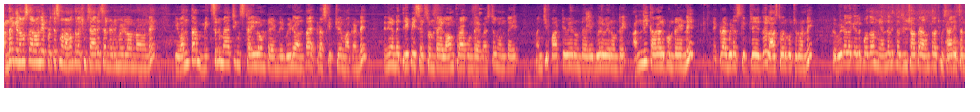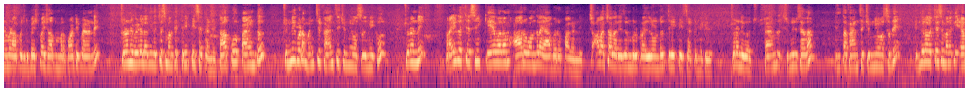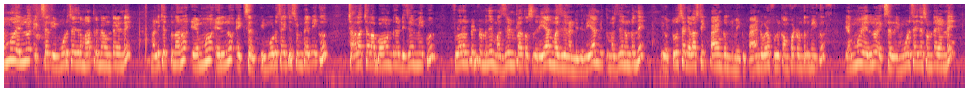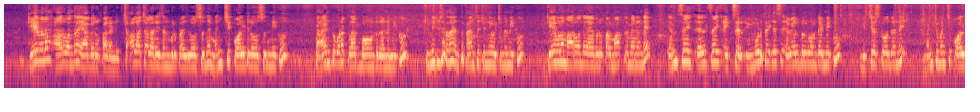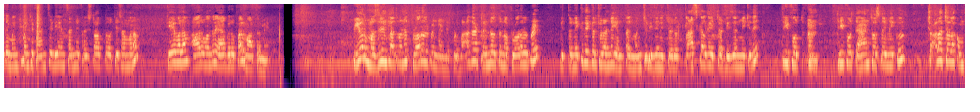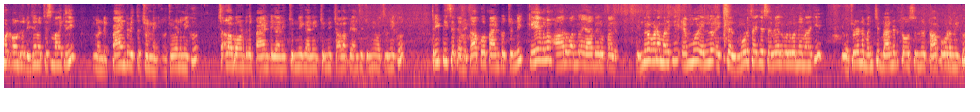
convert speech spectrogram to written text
అందరికీ నమస్కారం అండి. ఇప్పుడు వచ్చేసి మన అనంతలక్ష్మి శారీస్ అండ్ రెడీమేడ్లో ఉన్నామండి. ఇవంతా మిక్స్డ్ మ్యాచింగ్ స్టైల్లో ఉంటాయండి. వీడియో అంతా ఎక్కడ స్కిప్ చేయమాకండి. ఎందుకంటే త్రీ పీస్ సెట్స్ ఉంటాయి లాంగ్ ఫ్రాక్ ఉంటాయి వెస్టర్న్ ఉంటాయి మంచి పార్టీ వేర్ ఉంటాయి రెగ్యులర్ వేర్ ఉంటాయి అన్ని కలగలిపి ఉంటాయండి. ఎక్కడ వీడియో స్కిప్ చేయొద్దు. లాస్ట్ వరకు చూడండి. ఇక వీడియోలోకి వెళ్ళిపోదాం. మీ అందరికీ తెలిసిన షాపే Ananthalakshmi sarees and readymade opposite best buy shop number forty five అండి. చూడండి వీడియోలోకి ఇది వచ్చేసి మనకి త్రీ పీస్ సెట్ అండి. టాప్ ప్యాంటు చున్నీ కూడా మంచి ఫ్యాన్సీ చున్నీ వస్తుంది మీకు. చూడండి. ప్రైస్ వచ్చేసి కేవలం ఆరు వందల యాభై రూపాయలండి. చాలా చాలా రీజనబుల్ ప్రైస్లో ఉంటుంది. త్రీ పీస్ సెట్ మీకు ఇది. చూడండి ఇగో ఫ్యాన్ చున్నీ చూసారా? ఇంత ఫ్యాన్సీ చున్నీ వస్తుంది. ఇందులో వచ్చేసి మనకి ఎమ్ ఎల్ ఎక్సెల్ ఈ మూడు సైజులు మాత్రమే ఉంటాయండి. మళ్ళీ చెప్తున్నాను ఎమ్ ఎల్ ఎక్సెల్ ఈ మూడు సైజెస్ ఉంటాయి మీకు. చాలా చాలా బాగుంటుంది డిజైన్ మీకు. ఫ్లోరల్ ప్రింట్ ఉంటుంది మజ్లిన్ క్లాత్ వస్తుంది. రియాన్ మజ్లిన్ అండి ఇది. రియాన్ విత్ మజ్లిన్ ఉంటుంది. ఇక టూ సైడ్ ఎలాస్టిక్ ప్యాంట్ ఉంది మీకు. ప్యాంట్ కూడా ఫుల్ కంఫర్ట్ ఉంటుంది మీకు. ఎమ్ ఎల్ ఎక్సెల్ ఈ మూడు సైజెస్ ఉంటాయండి. కేవలం ఆరు వందల యాభై రూపాయలండి. చాలా చాలా రీజనబుల్ ప్రైస్లో వస్తుంది. మంచి క్వాలిటీలో వస్తుంది మీకు. ప్యాంటు కూడా క్లాత్ బాగుంటుందండి మీకు. చున్నీ చూసారు కదా ఎంత ఫ్యాన్సీ చున్నీ వచ్చిందో మీకు. కేవలం ఆరు వందల యాభై రూపాయలు మాత్రమేనండి. M size L size XL ఈ మూడు సైజెస్ అవైలబుల్గా ఉంటాయి మీకు. మిస్ చేసుకోవద్దండి. మంచి మంచి క్వాలిటీ మంచి మంచి ఫ్యాన్సీ డిజైన్స్ అన్ని ఫ్రెష్ స్టాక్తో వచ్చేసాం మనం. కేవలం ఆరు వందల యాభై రూపాయలు మాత్రమే. ప్యూర్ మజ్లిన్ క్లాత్లోనే ఫ్లోరల్ ప్రింట్ అండి. ఇప్పుడు బాగా ట్రెండ్ అవుతున్న ఫ్లోరల్ ప్రింట్ విత్ నెక్ దగ్గర చూడండి ఎంత మంచి డిజైన్ ఇచ్చాడు. క్లాసికల్గా ఇచ్చాడు డిజైన్ మీకు ఇది. Three fourth three fourth hands వస్తాయి మీకు. చాలా చాలా కంఫర్ట్గా ఉంటుంది డిజైన్ వచ్చేసి మనకి ఇది. ఇవ్వండి ప్యాంట్ విత్ చున్నీ. చూడండి మీకు. చాలా బాగుంటుంది ప్యాంట్ కానీ చున్నీ కానీ చున్నీ చాలా ఫ్యాన్సీ చున్నీ వస్తుంది మీకు. త్రీ పీస్ సెట్ అండి. టాప్ ప్యాంటు చున్నీ. కేవలం ఆరు వందల యాభై రూపాయలు. ఇందులో కూడా మనకి ఎమ్ ఎల్లో ఎక్సెల్ మూడు సైజెస్ అవైలబుల్గా ఉన్నాయి మనకి. ఇగో చూడండి మంచి బ్రాండెడ్తో వస్తుంది. టాప్ కూడా మీకు.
